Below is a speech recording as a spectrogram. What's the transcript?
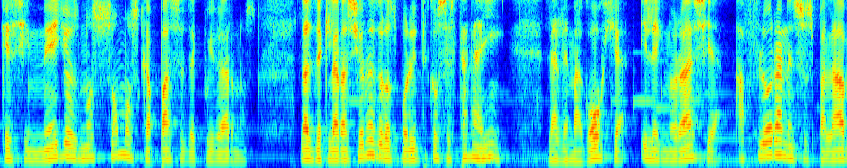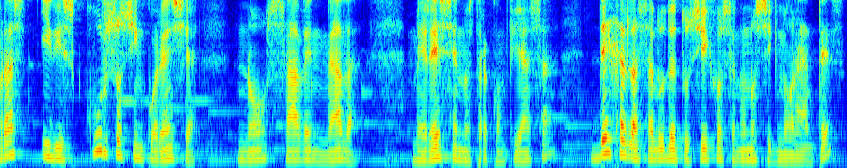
que sin ellos no somos capaces de cuidarnos. Las declaraciones de los políticos están ahí. La demagogia y la ignorancia afloran en sus palabras y discursos sin coherencia. No saben nada. ¿Merecen nuestra confianza? ¿Dejas la salud de tus hijos en unos ignorantes?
